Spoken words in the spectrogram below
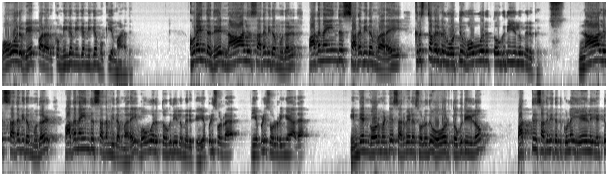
ஒவ்வொரு வேட்பாளருக்கும் மிக மிக மிக முக்கியமானது. குறைந்தது நாலு சதவீதம் முதல் பதினைந்து சதவீதம் வரை கிறிஸ்தவர்கள் ஓட்டு ஒவ்வொரு தொகுதியிலும் இருக்கு. நாலு சதவீதம் முதல் பதினைந்து சதவீதம் வரை ஒவ்வொரு தொகுதியிலும் இருக்கு. எப்படி சொல்ற? நீ எப்படி சொல்றீங்க அத? இந்தியன் கவர்மெண்டே சர்வேல சொல்லுது ஒவ்வொரு தொகுதியிலும் பத்து சதவீதத்துக்குள்ள ஏழு எட்டு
